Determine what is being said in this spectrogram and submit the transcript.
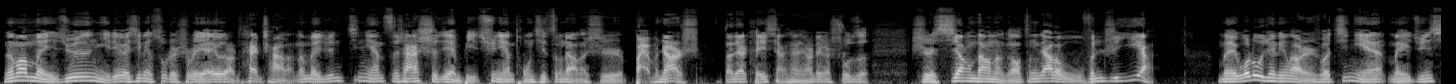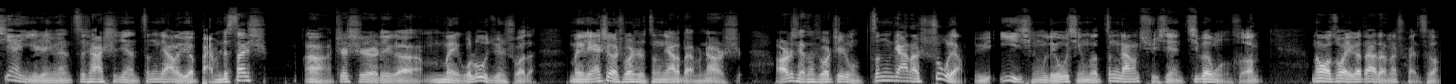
那么美军，你这个心理素质是不是也有点太差了？那美军今年自杀事件比去年同期增长的是百分之二十，大家可以想象一下，这个数字是相当的高，增加了五分之一啊。美国陆军领导人说，今年美军现役人员自杀事件增加了约百分之三十。啊，这是这个美国陆军说的，美联社说是增加了百分之二十，而且他说这种增加的数量与疫情流行的增长曲线基本吻合。那我做一个大胆的揣测，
